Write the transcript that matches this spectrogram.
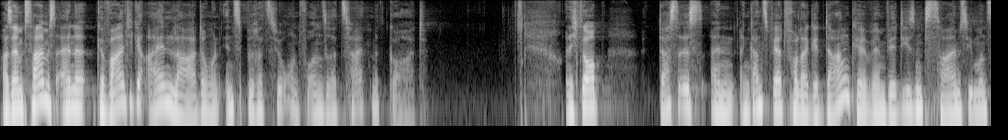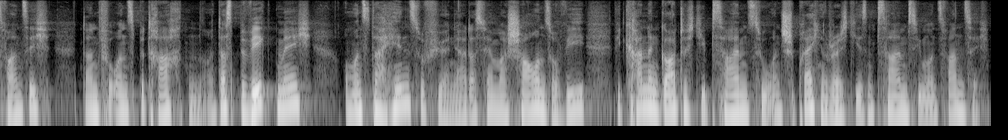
Also ein Psalm ist eine gewaltige Einladung und Inspiration für unsere Zeit mit Gott. Und ich glaube, das ist ein, ein ganz wertvoller Gedanke, wenn wir diesen Psalm 27 dann für uns betrachten. Und das bewegt mich, um uns dahin zu führen, ja, dass wir mal schauen, so wie, wie kann denn Gott durch die Psalmen zu uns sprechen oder durch diesen Psalm 27.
